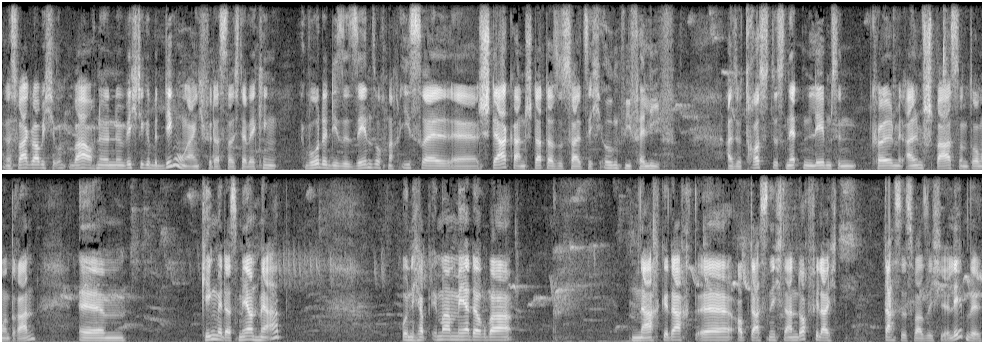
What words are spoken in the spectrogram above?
das war, glaube ich, war auch eine, eine, wichtige Bedingung eigentlich für das, dass ich da wegging, wurde diese Sehnsucht nach Israel äh, stärker, anstatt dass es halt sich irgendwie verlief. Also trotz des netten Lebens in Köln mit allem Spaß und drum und dran, ähm, ging mir das mehr und mehr ab. Und ich habe immer mehr darüber nachgedacht, äh, ob das nicht dann doch vielleicht das ist, was ich leben will.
